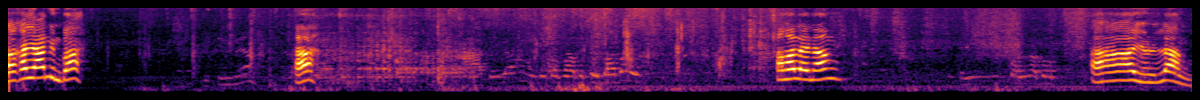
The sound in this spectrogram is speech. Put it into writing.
Kakayanin ba? Ha? Ang alay ng? Ah, yun lang.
